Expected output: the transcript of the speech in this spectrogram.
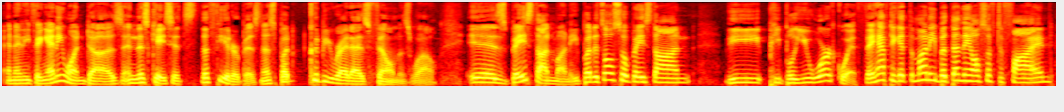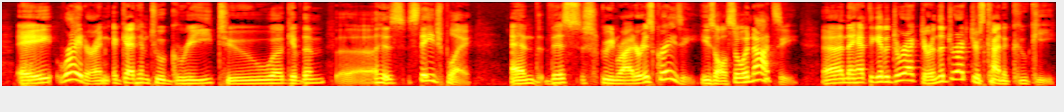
and anything anyone does, in this case it's the theater business, but could be read as film as well, is based on money, but it's also based on the people you work with. They have to get the money, but then they also have to find a writer and get him to agree to uh, give them uh, his stage play. And this screenwriter is crazy. He's also a Nazi. Uh, and they have to get a director, and the director's kind of kooky.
